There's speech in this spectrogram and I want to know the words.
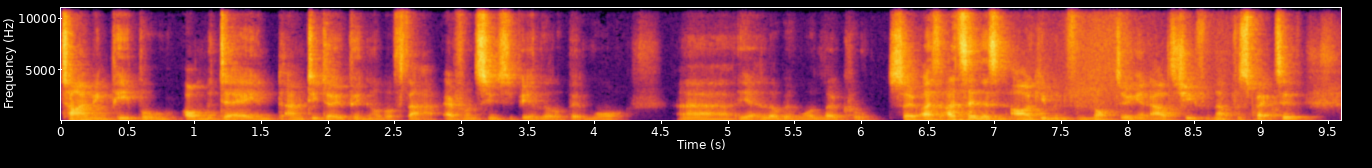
timing people on the day and anti-doping all of that, everyone seems to be a little bit more, uh, yeah, a little bit more local. So I, would say there's an argument for not doing it altitude from that perspective.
